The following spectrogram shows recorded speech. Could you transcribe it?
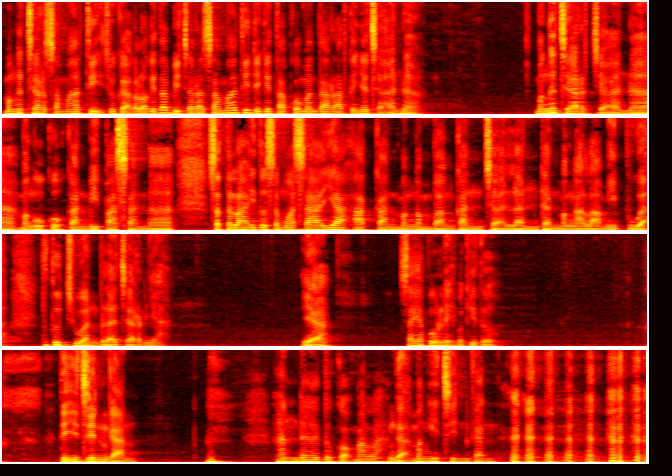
Mengejar samadhi juga. Kalau kita bicara samadhi di kitab komentar artinya jana mengejar jana, mengukuhkan wipasana. Setelah itu semua saya akan mengembangkan jalan dan mengalami buah. Itu tujuan belajarnya. Ya, saya boleh begitu. Diizinkan. Anda itu kok malah nggak mengizinkan.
